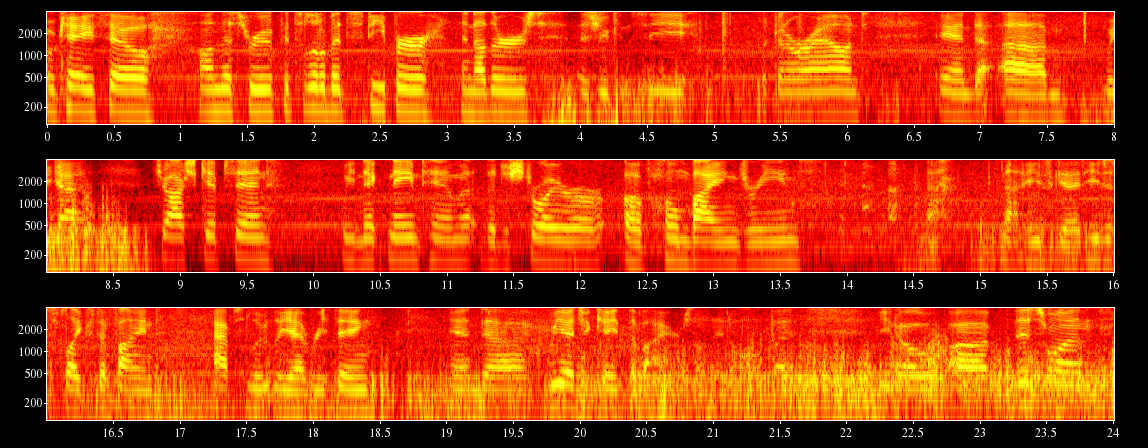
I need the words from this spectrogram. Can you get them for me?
Okay, so on this roof, it's a little bit steeper than others, as you can see, looking around. And um, we got Josh Gibson. We nicknamed him the destroyer of home buying dreams nah, nah, he's good. He just likes to find absolutely everything. And uh, we educate the buyers on it all. But, you know, uh, this one,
